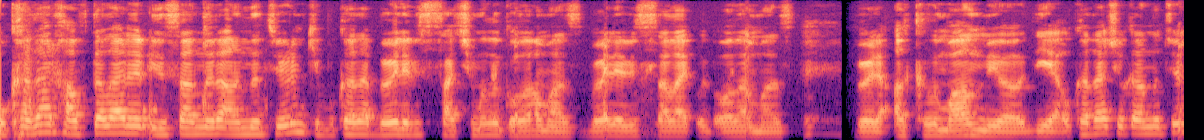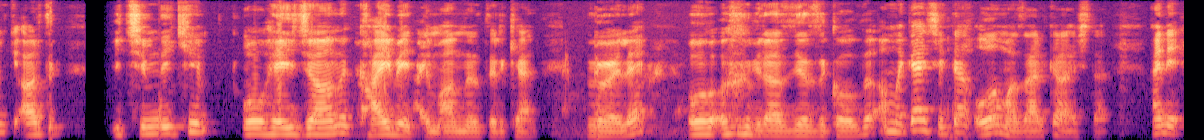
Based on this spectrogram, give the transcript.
o kadar haftalardır insanlara anlatıyorum ki bu kadar böyle bir saçmalık olamaz. Böyle bir salaklık olamaz. Böyle aklım almıyor diye. O kadar çok anlatıyorum ki artık içimdeki o heyecanı kaybettim anlatırken. Böyle. O biraz yazık oldu. Ama gerçekten olamaz arkadaşlar. Hani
